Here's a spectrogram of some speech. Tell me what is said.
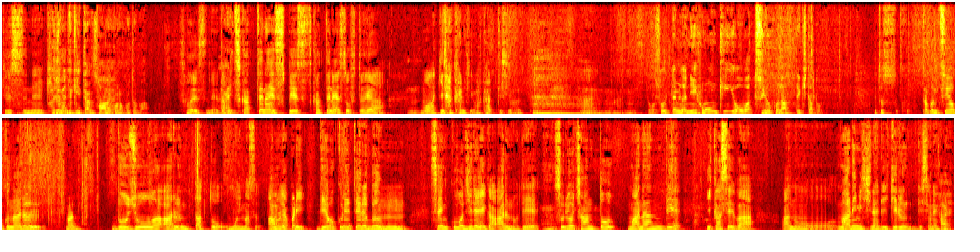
ですね。初めて聞いたんですよね、はいこの言葉。そうですね。多はい分使ってないスペース、使ってないソフトウェア、もう明らかに分かってしまうっていう。はい。そういった意味では、日本企業は強くなってきたと。えっと、そ多分強くなる、まあ、土壌はあるんだと思います。あの、はいやっぱり出遅れてる分、先行事例があるので、それをちゃんと学んで活かせば、あの、回り道しないでいけるんですよね。はい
